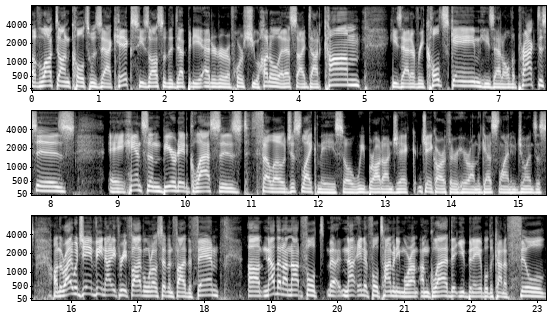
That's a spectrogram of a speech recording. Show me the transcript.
of Locked On Colts with Zach Hicks. He's also the deputy editor of Horseshoe Huddle at SI.com. He's at every Colts game, he's at all the practices a handsome, bearded, glasses fellow just like me. So we brought on Jake Jake Arthur here on the guest line, who joins us on the ride with JMV 93.5 and 107.5 The Fan. Um, now that I'm not full, uh, not in it full time anymore, I'm, I'm glad that you've been able to kind of fill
